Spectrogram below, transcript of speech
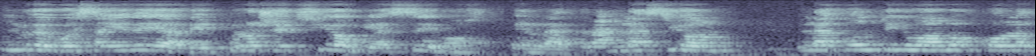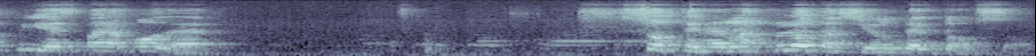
luego esa idea de proyección que hacemos en la traslación, la continuamos con los pies para poder sostener la flotación del torso.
